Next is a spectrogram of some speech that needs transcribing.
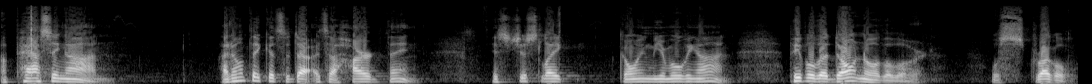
a passing on, I don't think it's a, it's a hard thing. It's just like going, you're moving on. People that don't know the Lord will struggle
